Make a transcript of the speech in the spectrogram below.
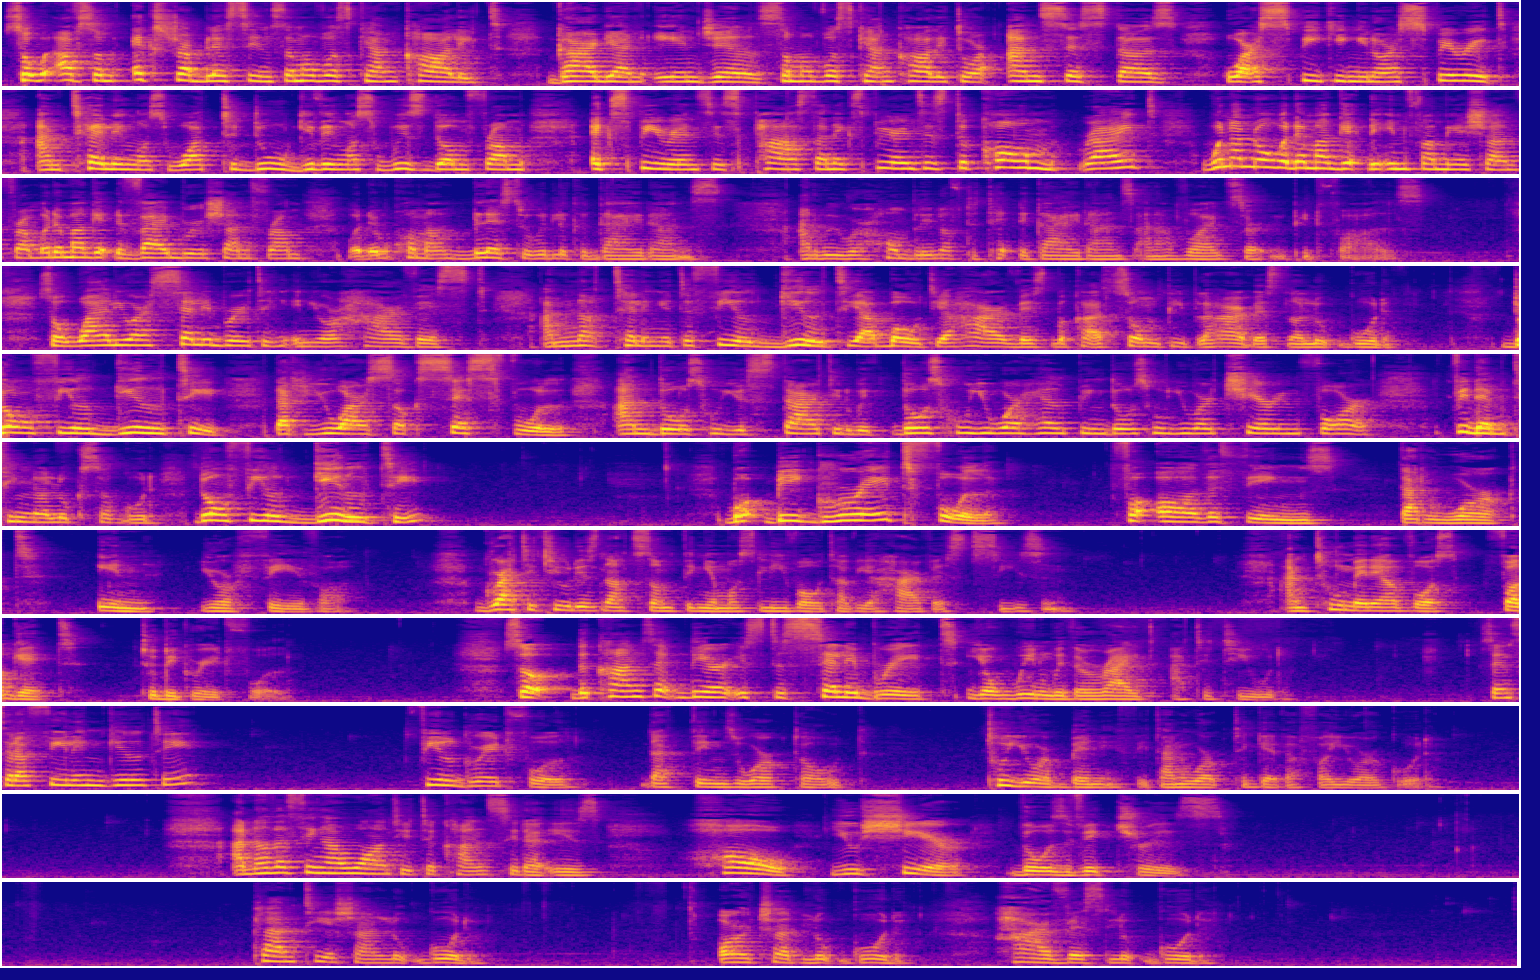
So we have some extra blessings. Some of us can call it guardian angels. Some of us can call it our ancestors who are speaking in our spirit and telling us what to do, giving us wisdom from experiences past and experiences to come, right? We don't know where they get the information from, where they get the vibration from, but they come and bless you with little guidance. And we were humble enough to take the guidance and avoid certain pitfalls. So while you are celebrating in your harvest, I'm not telling you to feel guilty about your harvest because some people harvest don't look good. Don't feel guilty that you are successful and those who you started with, those who you were helping, those who you were cheering for, for them thing not look so good. Don't feel guilty, but be grateful for all the things that worked in your favor. Gratitude is not something you must leave out of your harvest season. And too many of us forget to be grateful. So the concept there is to celebrate your win with the right attitude. So instead of feeling guilty, feel grateful that things worked out to your benefit and work together for your good. Another thing I want you to consider is how you share those victories. Plantation look good. Orchard look good. Harvest look good.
